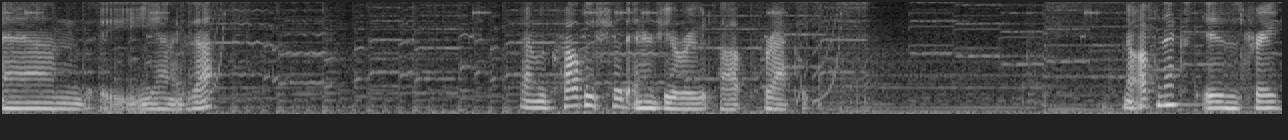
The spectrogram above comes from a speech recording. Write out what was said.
And Yannick Zeth. And we probably should energy root up Heraclius. Now up next is Drake.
